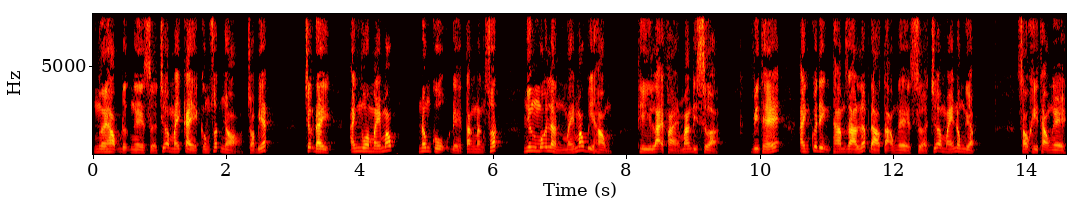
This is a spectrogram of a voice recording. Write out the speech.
người học được nghề sửa chữa máy cày công suất nhỏ cho biết trước đây anh mua máy móc nông cụ để tăng năng suất nhưng mỗi lần máy móc bị hỏng thì lại phải mang đi sửa vì thế anh quyết định tham gia lớp đào tạo nghề sửa chữa máy nông nghiệp. Sau khi thạo nghề,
